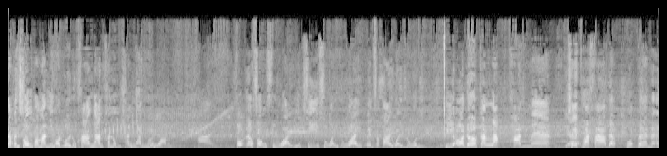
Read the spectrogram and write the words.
จะเป็นทรงประมาณนี้หมดเลยลูกค้างานขนมชั้นงานรวมใช่โตะ แล้วทรงสวย สีสวยด้วย เป็นสไตล์วัยรุ่นพรีออเดอร์กันหลักพันแม่ เช็คราคาแบบพวกแบรนด์ในไอ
